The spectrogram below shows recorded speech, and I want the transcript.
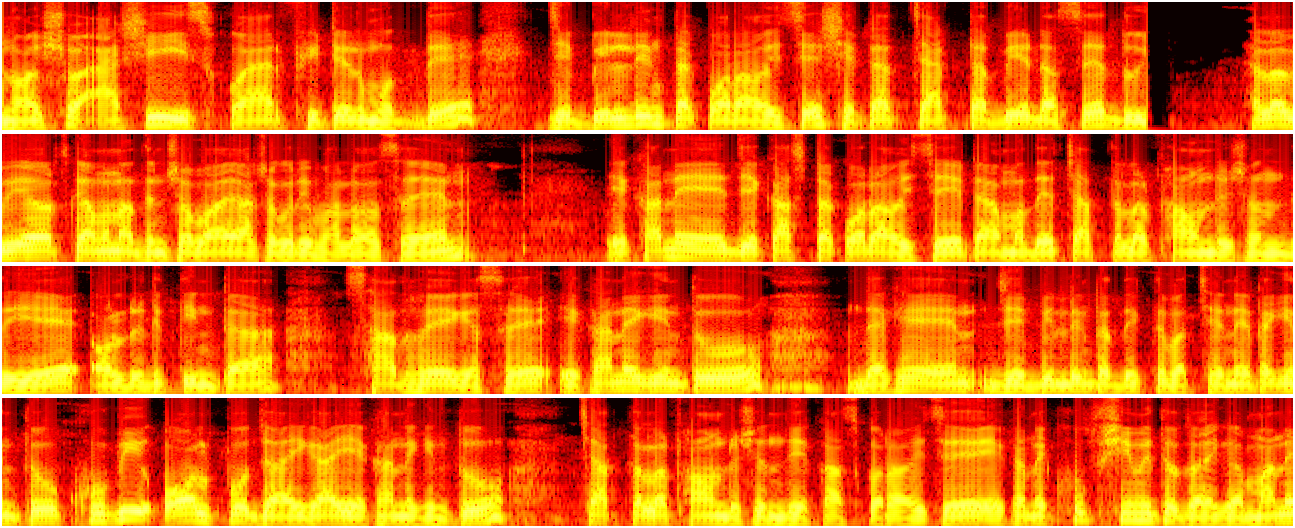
নয়শো আশি স্কোয়ার ফিটের মধ্যে যে বিল্ডিংটা করা হয়েছে সেটা চারটা বেড আছে, দুই হ্যালো ভিওর্স কেমন আছেন সবাই? আশা করি ভালো আছেন। এখানে যে কাজটা করা হয়েছে, এটা আমাদের চারতলার ফাউন্ডেশন দিয়ে অলরেডি তিনটা ছাদ হয়ে গেছে। এখানে কিন্তু দেখেন যে বিল্ডিংটা দেখতে পাচ্ছেন, এটা কিন্তু খুবই অল্প জায়গায় এখানে কিন্তু চারতলার ফাউন্ডেশন দিয়ে কাজ করা হয়েছে। এখানে খুব সীমিত জায়গা মানে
